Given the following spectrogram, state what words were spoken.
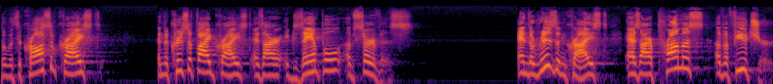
But with the cross of Christ and the crucified Christ as our example of service, and the risen Christ as our promise of a future,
